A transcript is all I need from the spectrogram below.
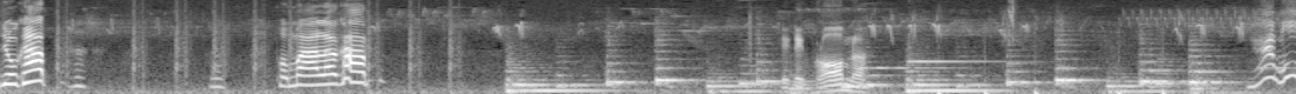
อยู่ครับ ผมมาแล้วครับ ด็กๆพร้อมนะนี่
